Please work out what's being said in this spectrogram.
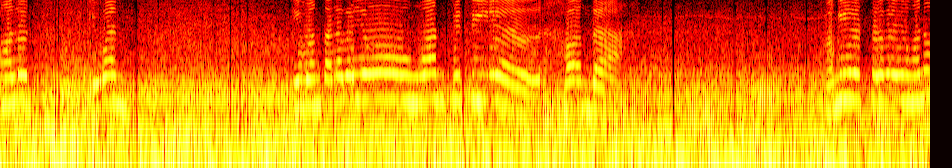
mga lods. Iwan. Iwan talaga yung 150L Honda. Magilas talaga yung ano.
